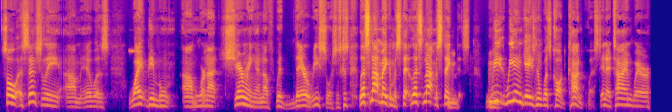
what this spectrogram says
So essentially, um, it was white people um, were not sharing enough with their resources. Because let's not make a mistake. Let's not mistake Mhm. this. We we engaged in what's called conquest in a time where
